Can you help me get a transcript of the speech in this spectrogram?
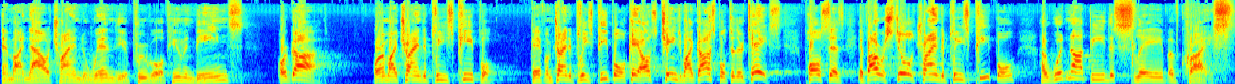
Am I now trying to win the approval of human beings or God? Or am I trying to please people? Okay, if I'm trying to please people, okay, I'll change my gospel to their taste. Paul says, if I were still trying to please people, I would not be the slave of Christ.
